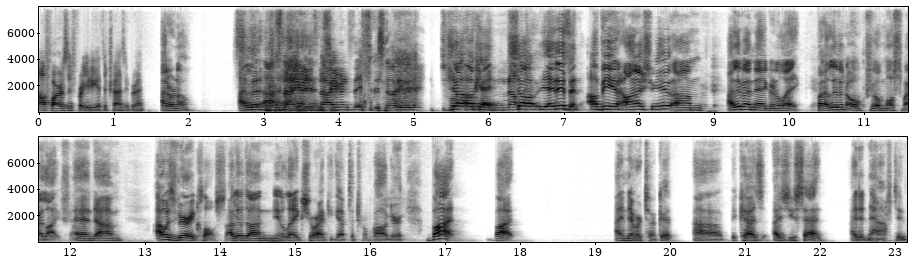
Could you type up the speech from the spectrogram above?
How far is it for you to get to transit, Grant? I don't know. I li- It's not even. It's not even. It's, It's not even. Yeah, okay. No. So it isn't. I'll be honest with you. Um, I live on Niagara Lake, but I live in Oakville most of my life, and um, I was very close. I lived on you know Lakeshore. I could get up to Trafalgar, but but I never took it uh, because, as you said, I didn't have to.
